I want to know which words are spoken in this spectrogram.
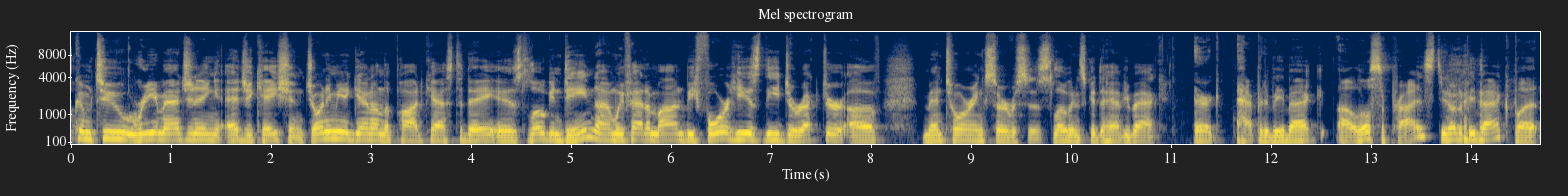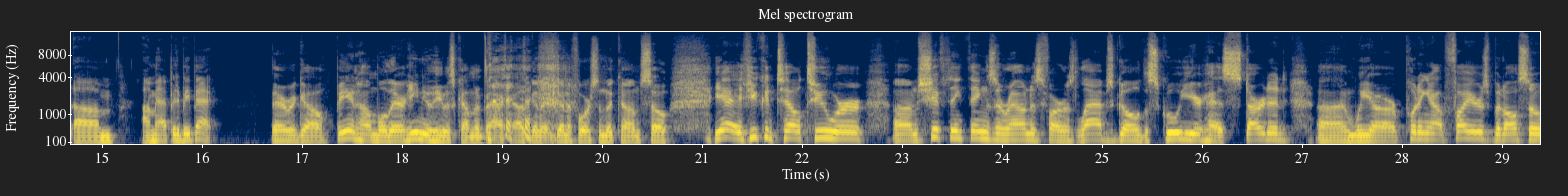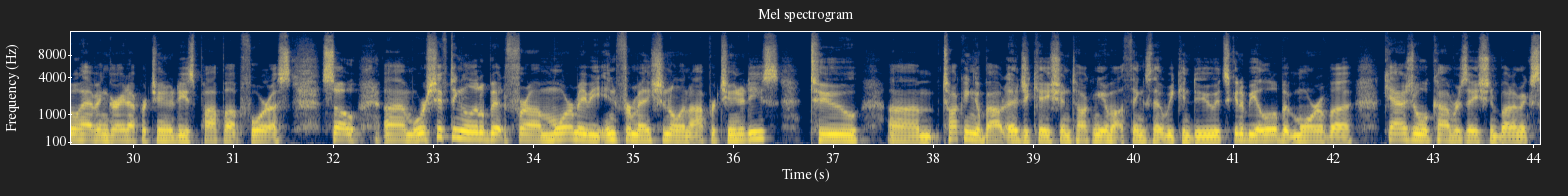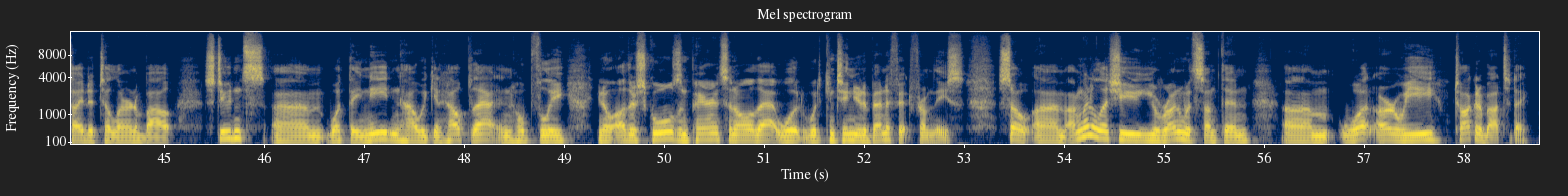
welcome to Reimagining Education. Joining me again on the podcast today is Logan Dean. Um, we've had him on before. He is the Director of Mentoring Services. Logan, it's good to have you back. Eric, happy to be back. a little surprised, you know, to be back, but um, I'm happy to be back. There we go. Being humble there, he knew he was coming back. I was gonna gonna force him to come. So, yeah, if you could tell too, we're um, shifting things around as far as labs go. The school year has started. Um, we are putting out fires, but also having great opportunities pop up for us. So um, we're shifting a little bit from more maybe informational and opportunities to um, talking about education, talking about things that we can do. It's going to be a little bit more of a casual conversation, but I'm excited to learn about students what they need and how we can help that. And hopefully, you know, other schools and parents and all of that would, would continue to benefit from these. So um, I'm going to let you, you run with something. Um, what are we talking about today?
